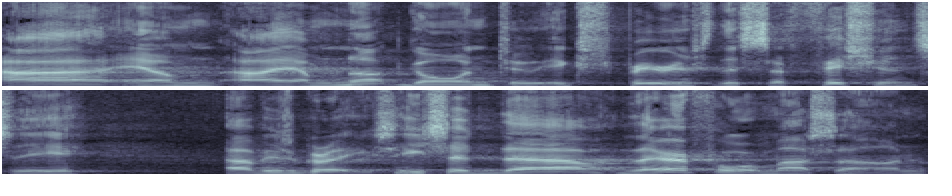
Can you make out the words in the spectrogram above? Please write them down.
I am, I am not going to experience the sufficiency of his grace. He said, Thou, therefore, my son,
